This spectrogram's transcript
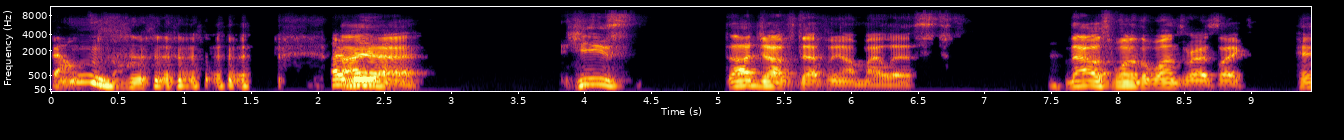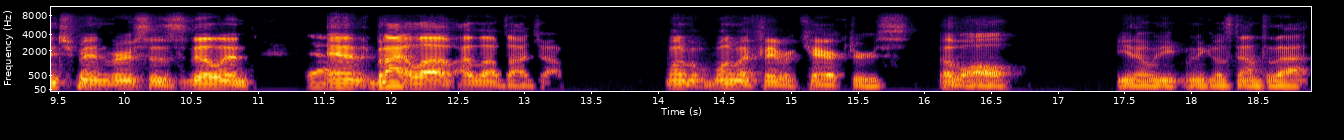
bouncing off. I I, mean, uh, he's Odd Job's definitely on my list. That was one of the ones where I was like henchman versus villain, yeah. and but I love I love Odd Job. One of my- one of my favorite characters of all. You know when he, when it goes down to that,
